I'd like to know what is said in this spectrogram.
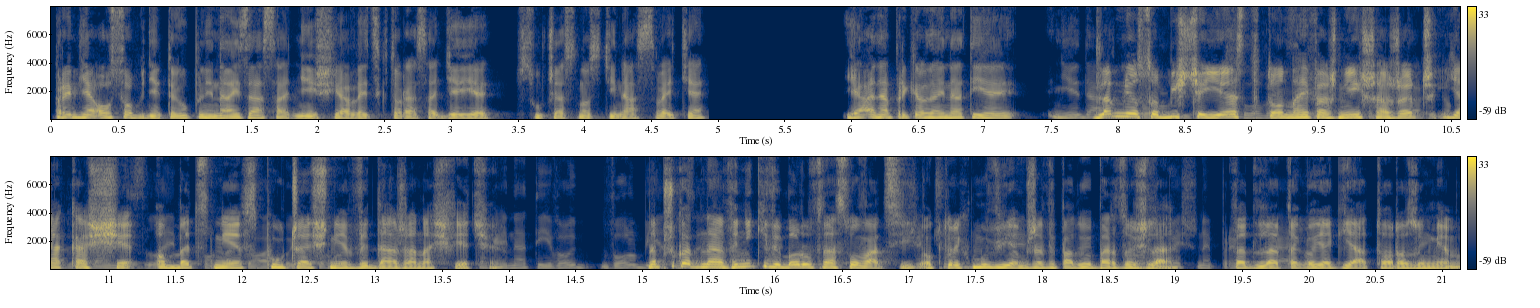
pre mňa osobne to je úplne najzásadnejšia vec, ktorá sa deje v na svete. Ja napríklad aj na tie Dla mnie osobiście jest to najważniejsza rzecz, jaka się obecnie współcześnie wydarza na świecie. Na przykład na wyniki wyborów na Słowacji, o których mówiłem, że wypadły bardzo źle, wedle tego jak ja to rozumiem.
